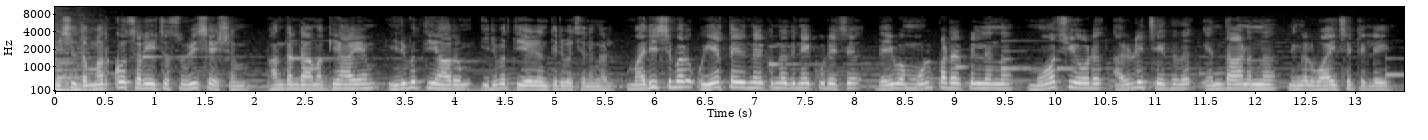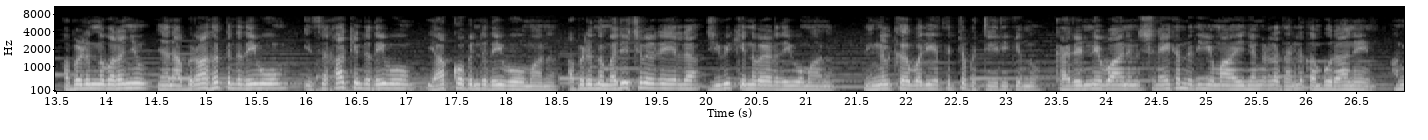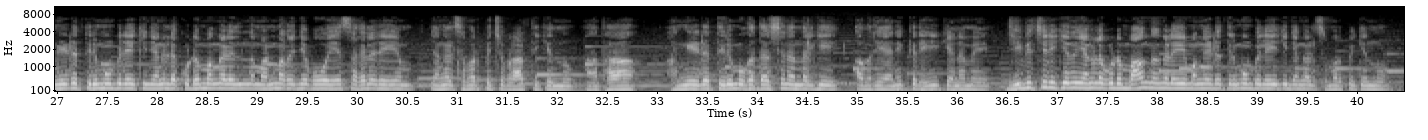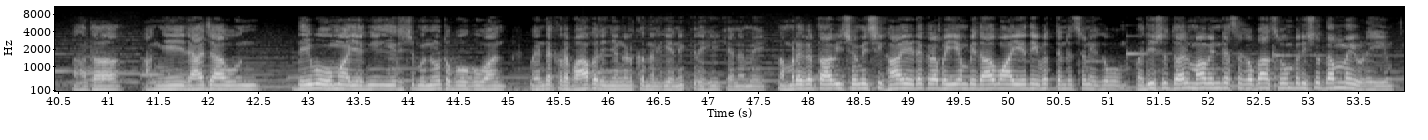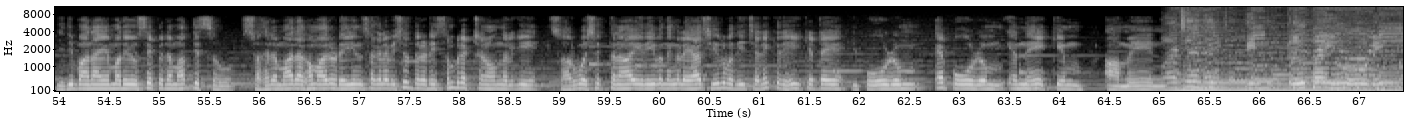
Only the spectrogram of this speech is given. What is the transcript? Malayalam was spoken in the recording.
വിശുദ്ധ മർക്കോസ് അറിയിച്ച സുവിശേഷം പന്ത്രണ്ടാം അധ്യായം ഇരുപത്തിയാറും ഇരുപത്തിയേഴും തിരുവചനങ്ങൾ. മരിച്ചവർ ഉയർത്തെഴുന്നേൽക്കുന്നതിനെക്കുറിച്ച് ദൈവം മുൾപടർപ്പിൽ നിന്ന് മോശയോട് അരുളി ചെയ്തത് എന്താണെന്ന് നിങ്ങൾ വായിച്ചിട്ടില്ലേ? അവിടുന്ന് പറഞ്ഞു ഞാൻ അബ്രാഹത്തിന്റെ ദൈവവും ഇസഹാക്കിന്റെ ദൈവവും യാക്കോബിന്റെ ദൈവവുമാണ്. അവിടുന്ന് മരിച്ചവരുടെയല്ല ജീവിക്കുന്നവരുടെ ദൈവമാണ് നിങ്ങൾക്ക് വലിയ തെറ്റ് പറ്റിയിരിക്കുന്നു കരുണ്യവാനും സ്നേഹനിധിയുമായി ഞങ്ങളുടെ നല്ല തമ്പുരാനെ അങ്ങയുടെ തിരുമുമ്പിലേക്ക് ഞങ്ങളുടെ കുടുംബങ്ങളിൽ നിന്ന് മൺമറിഞ്ഞു പോയ സകലരെയും ഞങ്ങൾ സമർപ്പിച്ച് പ്രാർത്ഥിക്കുന്നു. നാഥാ അങ്ങയുടെ തിരുമുഖ ദർശനം നൽകി അവരെ അനുഗ്രഹിക്കണമേ. ജീവിച്ചിരിക്കുന്ന ഞങ്ങളുടെ കുടുംബാംഗങ്ങളെയും അങ്ങയുടെ തിരുമുമ്പിലേക്ക് ഞങ്ങൾ സമർപ്പിക്കുന്നു. അതാ അങ്ങേ രാജാവും ദൈവവുമായി അംഗീകരിച്ച് മുന്നോട്ട് പോകുവാൻ വേണ്ട കൃപാവരം ഞങ്ങൾക്ക് നൽകി അനുഗ്രഹിക്കണമേ. നമ്മുടെ കർത്താവ് ശമിശിഹായുടെ കൃപയും പിതാവായ ദൈവത്തിന്റെ സ്നേഹവും പരിശുദ്ധാത്മാവിന്റെ സഹവാസവും പരിശുദ്ധ അമ്മയുടെയും നിധിമാനായ മറിയൂസപ്പിന്റെ മധ്യസ്ഥവും സകല മാരഹമാരുടെയും സകല വിശുദ്ധരുടെയും സംരക്ഷണവും നൽകി സർവശക്തനായ ദൈവം നിങ്ങളെ ആശീർവദിച്ച് അനുഗ്രഹിക്കട്ടെ. ഇപ്പോഴും എപ്പോഴും എന്നേക്കും. ആമേൻ. കൃപയോടെ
